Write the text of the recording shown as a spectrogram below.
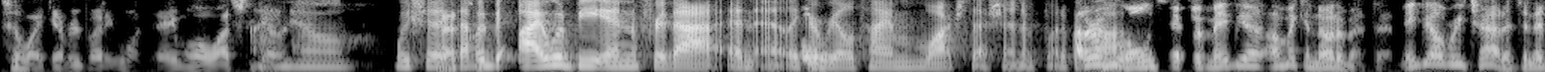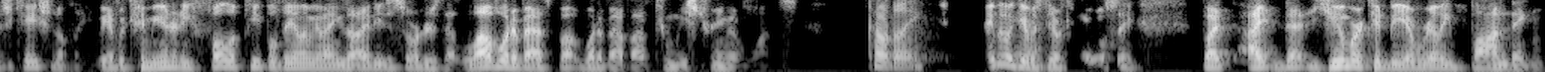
to like everybody one day. We'll all watch together. I know. We should. That's that would be. I would be in for that, and uh, like oh, a real time watch session of what about. I don't know who owns it, but maybe I'll, I'll make a note about that. Maybe I'll reach out. It's an educational thing. We have a community full of people dealing with anxiety disorders that love what about but what about Bob? Can we stream it once? Totally. Maybe they'll give yeah. us the okay. We'll see. But I that humor could be a really bonding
